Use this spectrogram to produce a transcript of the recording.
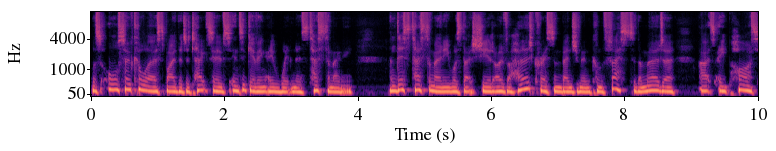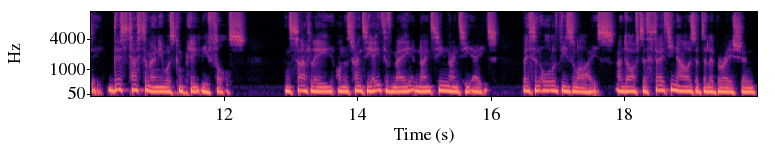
was also coerced by the detectives into giving a witness testimony. And this testimony was that she had overheard Chris and Benjamin confess to the murder at a party. This testimony was completely false. And sadly, on the 28th of May 1998, based on all of these lies, and after 13 hours of deliberation,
